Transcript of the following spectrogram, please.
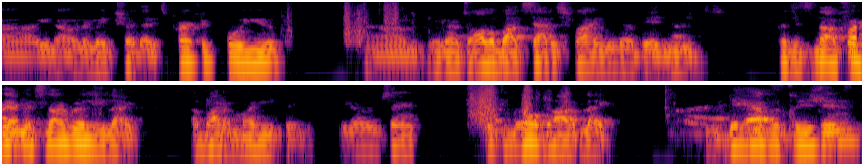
Uh, you know, I want to make sure that it's perfect for you. Um, you know, it's all about satisfying you know their needs because it's not for them. It's not really like about a money thing. You know what I'm saying? It's more about like they have a vision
